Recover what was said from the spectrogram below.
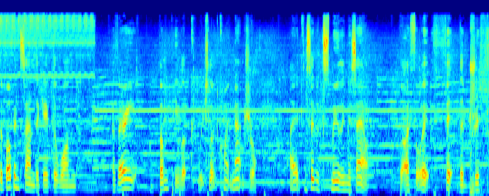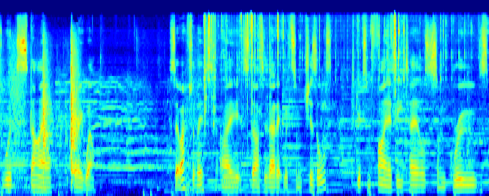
The bobbin sander gave the wand a very bumpy look, which looked quite natural. I had considered smoothing this out, but I thought it fit the driftwood style very well. So after this, I started at it with some chisels to give some finer details, some grooves,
